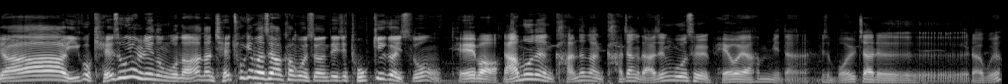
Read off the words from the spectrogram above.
야 이거 계속 열리는구나. 난 제초기만 생각하고 있었는데 이제 도끼가 있어. 대박. 나무는 가능한 가장 낮은 곳을 베어야 합니다. 그래서 뭘 자르라고요?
